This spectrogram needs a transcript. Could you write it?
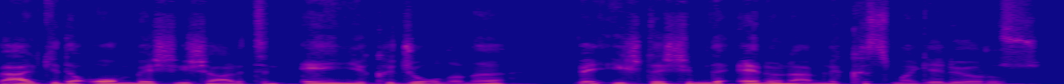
belki de 15 işaretin en yıkıcı olanı ve işte şimdi en önemli kısma geliyoruz.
